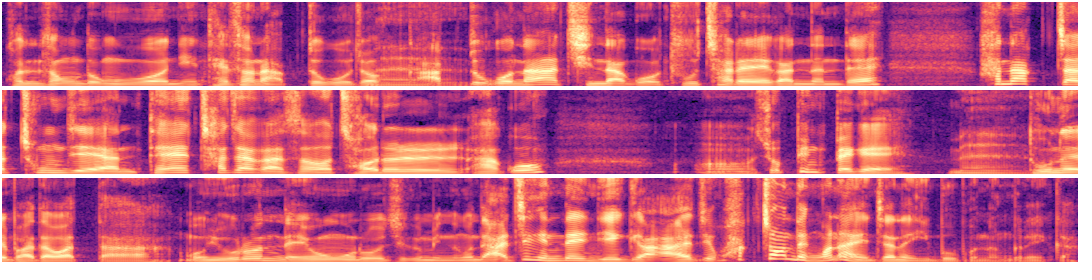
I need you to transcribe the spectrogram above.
권성동 의원이 대선 앞두고죠. 네. 앞두고나 지나고 두 차례 갔는데 한학자 총재한테 찾아가서 절을 하고 어, 쇼핑백에 네. 돈을 받아왔다. 뭐 요런 내용으로 지금 있는 건데 아직 근데 얘기가 아직 확정된 건 아니잖아요. 이 부분은 그러니까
